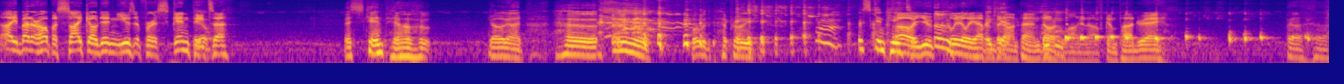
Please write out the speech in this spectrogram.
Oh, you better hope a psycho didn't use it for a skin pizza. A skin pill. Oh god. Ugh. what were the pepperoni? A skin pizza. Oh, you clearly haven't been can't. on Pandora long enough, compadre.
